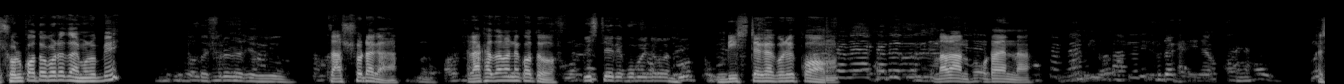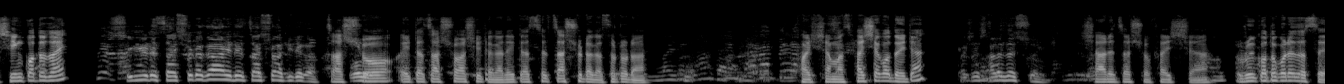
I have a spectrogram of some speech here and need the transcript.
শোল কত করে যায় মুরব্বী? চারশো টাকা। রাখা যাবে না কত? বিশ টাকা করে কম। দাঁড়ান ওঠায়েন না। শিং কত যায়? চারশো টাকা চারশো এটা চারশো আশি এটা হচ্ছে চারশো টাকা, ছোটটা। মাছ কত এটা? সাড়ে চারশো। রুই কত করে যাচ্ছে?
